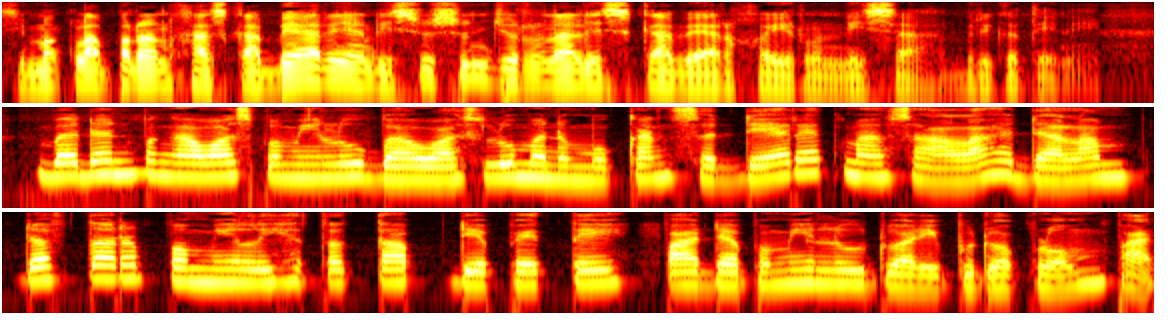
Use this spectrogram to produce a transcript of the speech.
Simak laporan khas KBR yang disusun jurnalis KBR Khairun Nisa berikut ini. Badan Pengawas Pemilu Bawaslu menemukan sederet masalah dalam daftar pemilih tetap DPT pada pemilu 2024.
